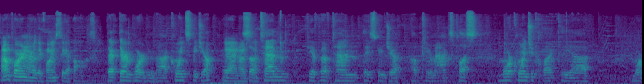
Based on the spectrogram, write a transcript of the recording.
How important are the coins to get? Oh, They're, they're important. Uh, coins speed you up. yeah, I know. So 10, if you have 10, they speed you up, up to your max. Plus, more coins you collect, the uh, more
